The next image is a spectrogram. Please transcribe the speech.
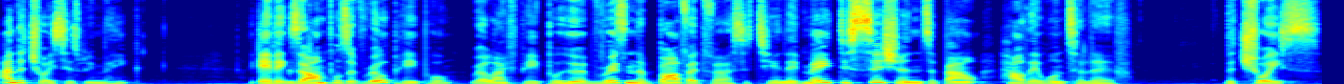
and the choices we make. I gave examples of real people, real life people, who have risen above adversity and they've made decisions about how they want to live. The choice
